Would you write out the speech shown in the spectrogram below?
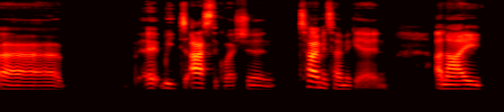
Uh, we asked the question time and time again, and I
